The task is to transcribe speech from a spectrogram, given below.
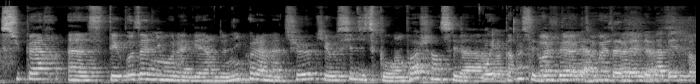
Super, euh, c'était Aux animaux la guerre de Nicolas Mathieu, qui est aussi dispo en poche, hein, c'est la Oui, partie c'est poche de la-. Babel. Babel.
